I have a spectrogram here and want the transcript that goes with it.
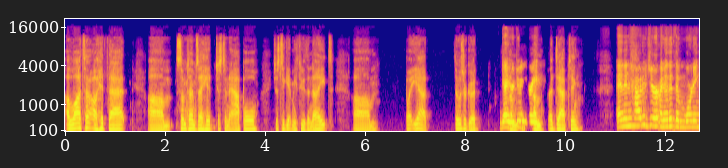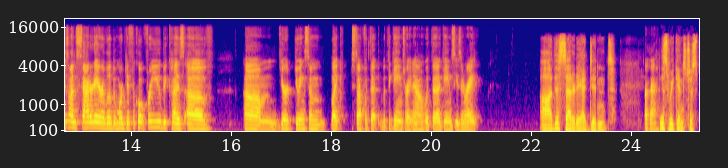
a lot of i'll hit that um, sometimes I hit just an apple just to get me through the night. Um, but yeah, those are good. Yeah, you're I'm, doing great. I'm adapting. And then how did your I know that the mornings on Saturday are a little bit more difficult for you because of um you're doing some like stuff with the with the games right now with the game season, right? Uh this Saturday I didn't. Okay. This weekend's just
